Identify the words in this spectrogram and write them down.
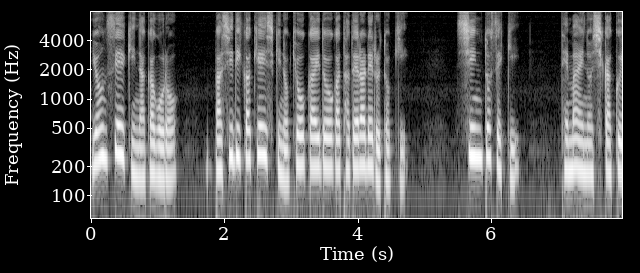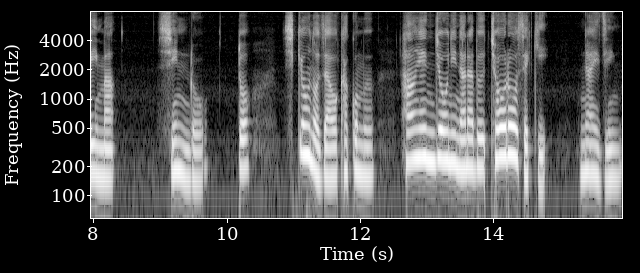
4世紀中頃バシリカ形式の教会堂が建てられる時新都石手前の四角い間新楼司教の座を囲む半円状に並ぶ長老石内陣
